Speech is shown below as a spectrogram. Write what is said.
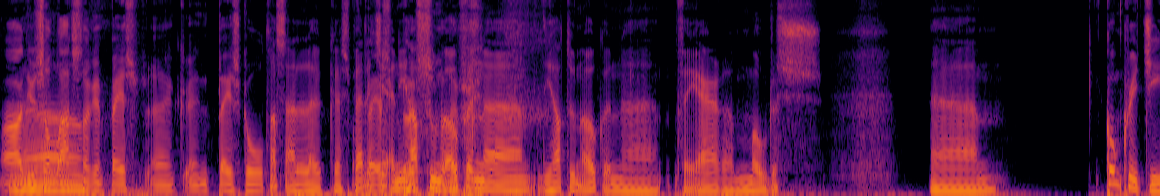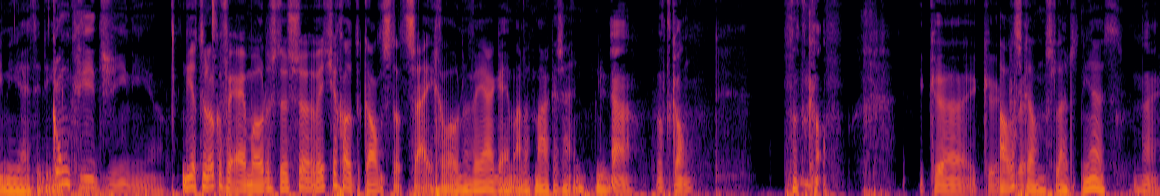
Oh, die zat Nou. laatst nog in eh, in PS Gold. Dat was een leuk spelletje. PS En die had toen ook een, die had toen ook een VR-modus. Ehm, Concrete Genie heette die. Concrete Genie, ja. die had toen ook een VR-modus. Dus eh, weet je, grote kans dat zij gewoon een VR-game aan het maken zijn nu. Ja, dat kan. Dat kan. Ik, eh, ik, ik Alles kan, sluit het niet uit. Nee.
